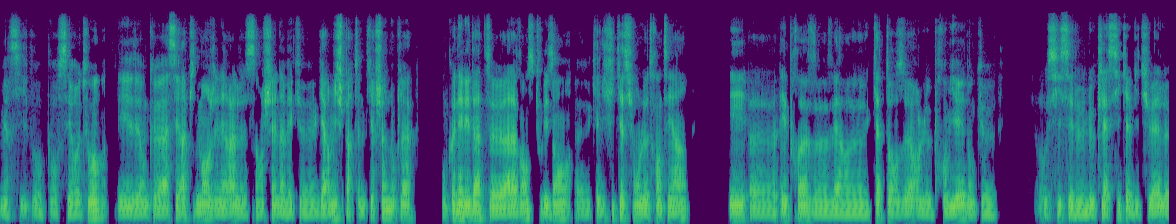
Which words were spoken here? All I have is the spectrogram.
Merci pour, pour, ces retours. Et donc, euh, assez rapidement, en général, ça enchaîne avec euh, Garmisch-Partenkirchen. Donc là, on connaît les dates euh, à l'avance, tous les ans. Qualification le 31 et épreuve vers 14 heures le premier. Donc aussi, c'est le, classique habituel.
